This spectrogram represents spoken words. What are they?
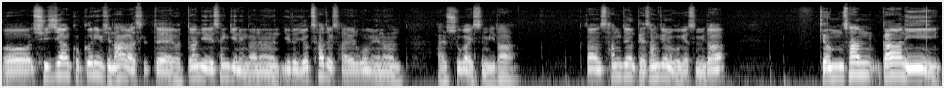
어 쉬지 않고 끊임없이 나아갔을 때 어떤 일이 생기는가는 이런 역사적 사례를 보면은 알 수가 있습니다. 그다음 상전 대상전을 보겠습니다. 겸산간이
